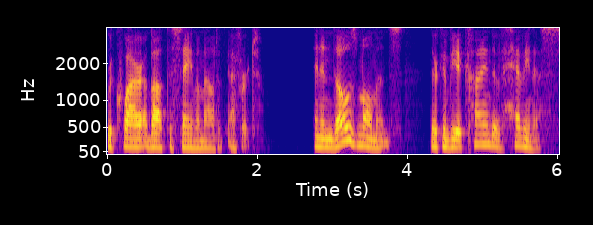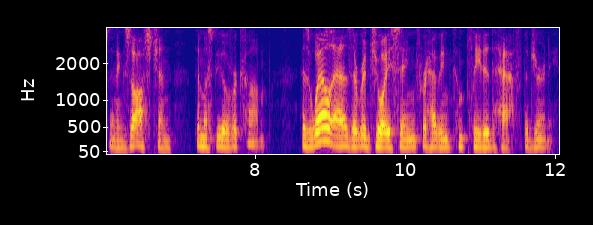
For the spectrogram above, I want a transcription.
require about the same amount of effort. And in those moments, there can be a kind of heaviness and exhaustion that must be overcome as well as a rejoicing for having completed half the journey.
